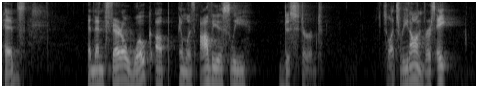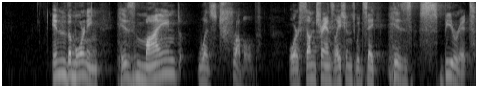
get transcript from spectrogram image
heads. And then Pharaoh woke up and was obviously disturbed. So let's read on, verse 8. In the morning, his mind was troubled. Or some translations would say, his spirit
